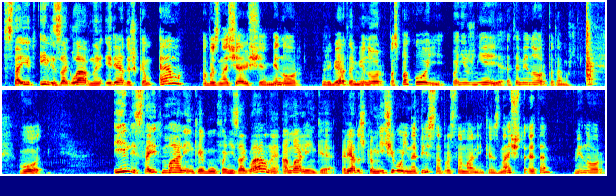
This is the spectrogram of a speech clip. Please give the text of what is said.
стоит или заглавная и рядышком М, обозначающая минор. Ребята, минор, поспокойней, понежнее, это минор, потому что... Вот. Или стоит маленькая буква, не заглавная, а маленькая. Рядышком ничего не написано, просто маленькая. Значит, это минор.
